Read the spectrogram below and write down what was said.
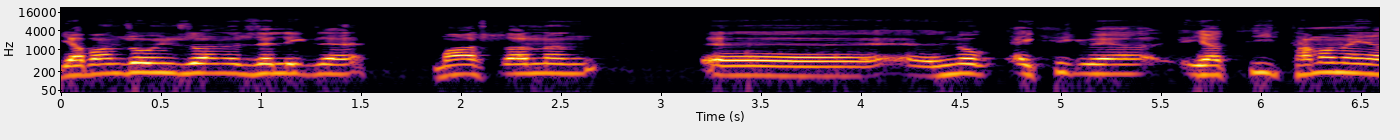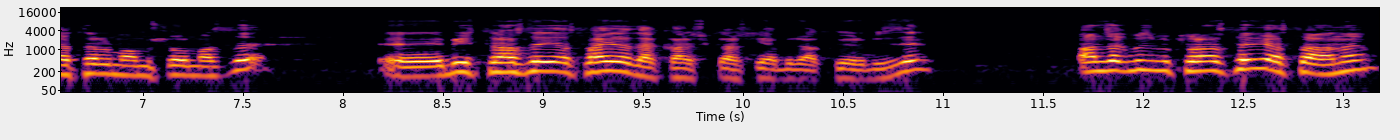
yabancı oyuncuların özellikle maaşlarının eee, nok eksik veya yat, tamamen yatırılmamış olması eee, bir transfer yasağıyla da karşı karşıya bırakıyor bizi. Ancak biz bu transfer yasağını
